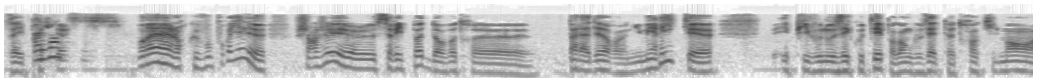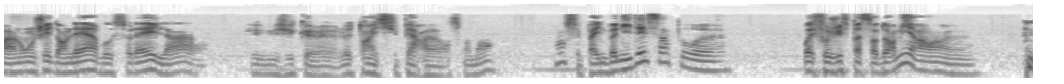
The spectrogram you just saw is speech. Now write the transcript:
Vous avez gentil. Ouais, alors que vous pourriez euh, charger euh, le SeriPod dans votre euh, baladeur numérique euh, et puis vous nous écoutez pendant que vous êtes tranquillement allongé dans l'herbe au soleil là, vu, vu que le temps est super euh, en ce moment. Non, c'est pas une bonne idée ça pour. Ouais, il faut juste pas s'endormir. Hein, euh.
